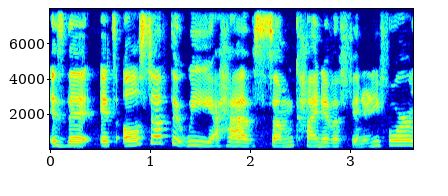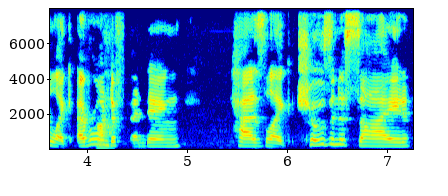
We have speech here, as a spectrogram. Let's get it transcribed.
is that it's all stuff that we have some kind of affinity for. Like everyone Uh. defending has like chosen a side,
